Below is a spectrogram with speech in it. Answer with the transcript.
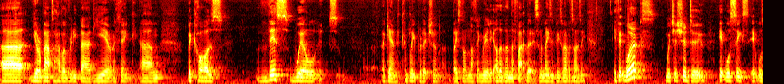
uh, you're about to have a really bad year. I think um, because this will, again, complete prediction based on nothing really, other than the fact that it's an amazing piece of advertising. If it works, which it should do, it will cease. It will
